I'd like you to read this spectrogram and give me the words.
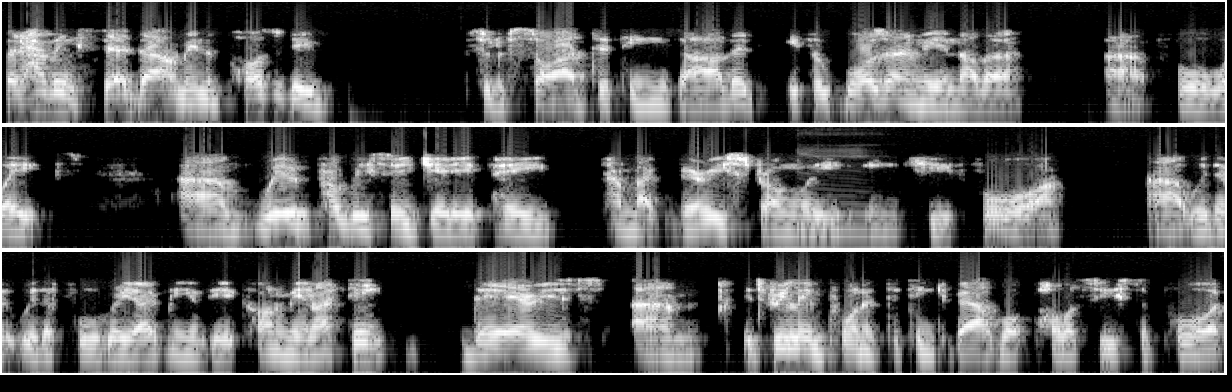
but having said that, I mean, the positive sort of side to things are that if it was only another uh, four weeks, um, we would probably see GDP come back very strongly mm. in Q4 uh, with a, with a full reopening of the economy. And I think there is um, it's really important to think about what policy support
